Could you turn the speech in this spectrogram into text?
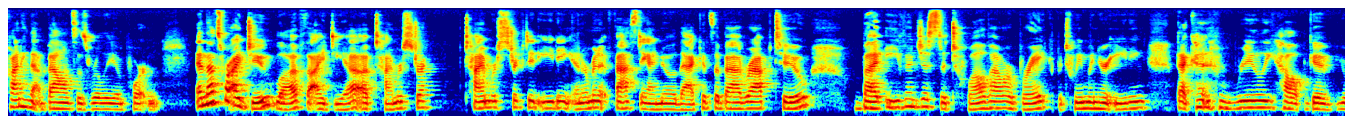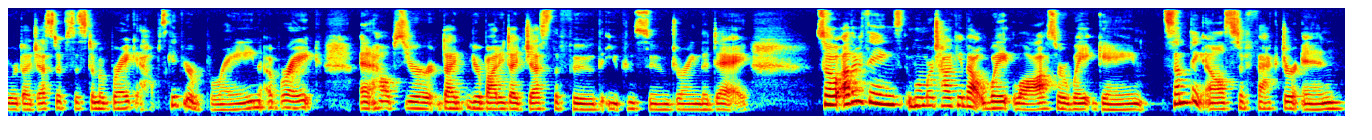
finding that balance is really important. And that's where I do love the idea of time restrict time restricted eating, intermittent fasting. I know that gets a bad rap too, but even just a 12 hour break between when you're eating, that can really help give your digestive system a break. It helps give your brain a break, and it helps your, your body digest the food that you consume during the day. So, other things when we're talking about weight loss or weight gain, something else to factor in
